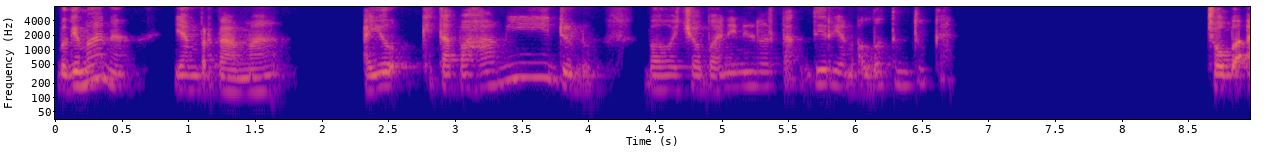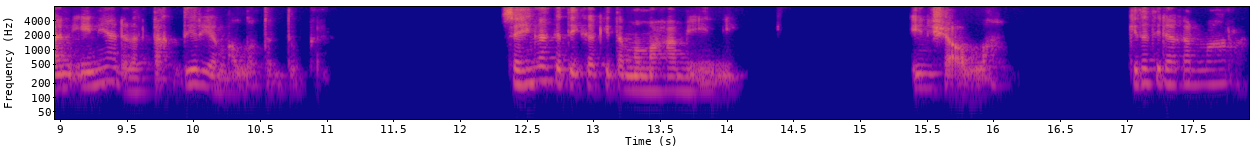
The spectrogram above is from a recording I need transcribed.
Bagaimana? Yang pertama ayo kita pahami dulu bahwa cobaan ini adalah takdir yang Allah tentukan. Cobaan ini adalah takdir yang Allah tentukan. Sehingga ketika kita memahami ini insya Allah kita tidak akan marah.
